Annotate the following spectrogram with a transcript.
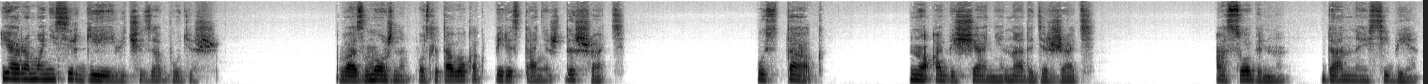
И о Романе Сергеевиче забудешь. Возможно, после того, как перестанешь дышать. Пусть так, но обещание надо держать. Особенно данное себе.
